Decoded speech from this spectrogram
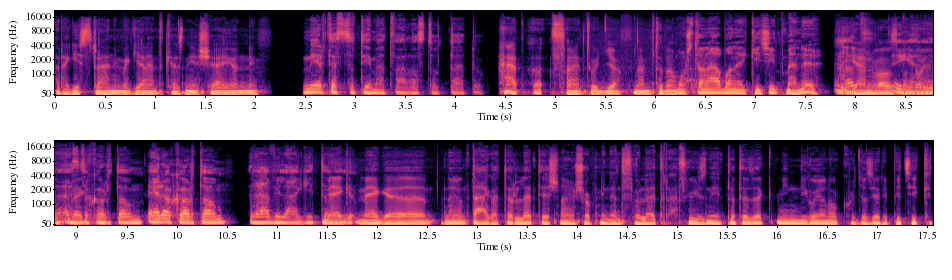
regisztrálni, meg jelentkezni és eljönni. Miért ezt a témát választottátok? Hát, fájn tudja, nem tudom. Mostanában egy kicsit menő? Igen, hát, azt igen, gondoljuk ezt meg. akartam, erre akartam rávilágítani. Meg, meg nagyon tág a terület, és nagyon sok mindent föl lehet rá tehát ezek mindig olyanok, hogy azért egy picit,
